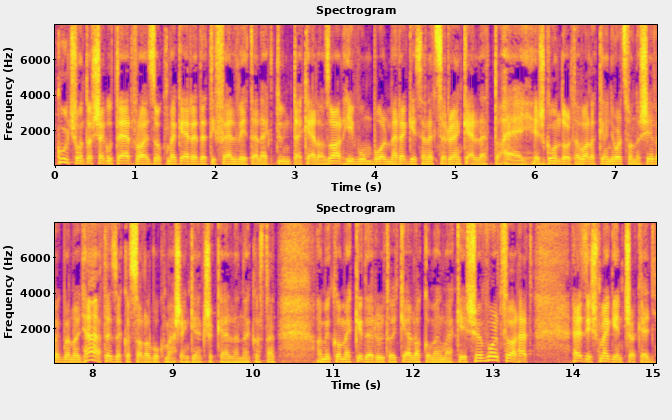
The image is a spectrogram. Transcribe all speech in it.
kulcsfontosságú tervrajzok meg eredeti felvételek tűntek el az archívumból, mert egészen egyszerűen kellett a hely, és gondolta valaki a 80-as években, hogy hát ezek a szalagok már senkinek se kellenek. Aztán amikor meg kiderült, hogy kell, akkor meg már később volt, szóval hát ez is megint csak egy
